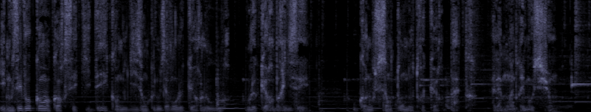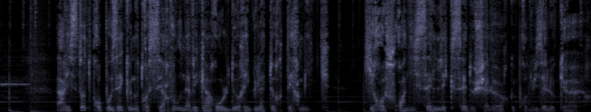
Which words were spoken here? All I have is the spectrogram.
Et nous évoquons encore cette idée quand nous disons que nous avons le cœur lourd ou le cœur brisé, ou quand nous sentons notre cœur battre à la moindre émotion. Aristote proposait que notre cerveau n'avait qu'un rôle de régulateur thermique, qui refroidissait l'excès de chaleur que produisait le cœur.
